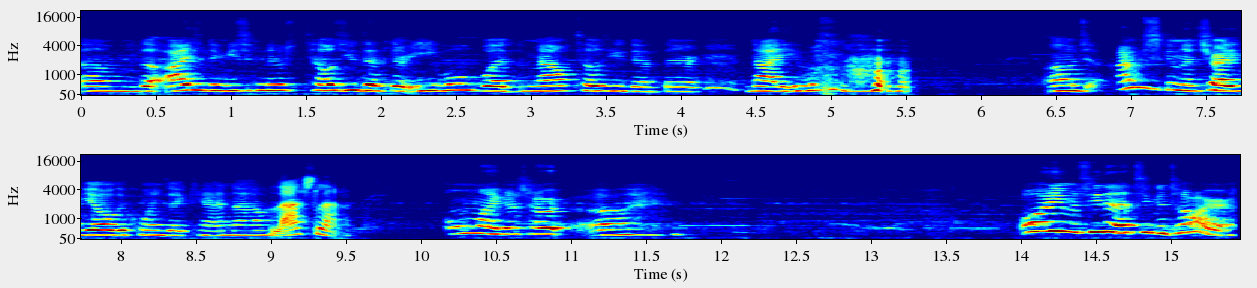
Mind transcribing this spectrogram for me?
um, the eyes of the music notes tells you that they're evil, but the mouth tells you that they're not evil. um, j- I'm just gonna try to get all the coins I can now. Last lap. Oh my gosh, how, uh... Oh, I didn't even see that. That's a guitar.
